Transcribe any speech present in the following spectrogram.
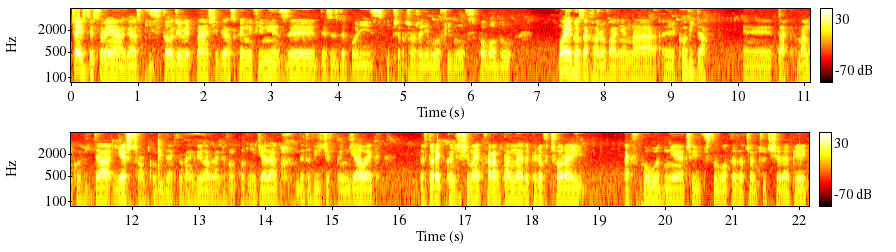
Cześć, z tej strony ja, Gaspi 119, witam w kolejnym filmie z This is the Police i przepraszam, że nie było filmów z powodu mojego zachorowania na y, COVID-a. Y, tak, mam COVID-a, jeszcze mam COVID-a jak to nagrywam, nagrywam to w niedzielę, wy to widzicie w poniedziałek. We wtorek kończy się moja kwarantanna, ja dopiero wczoraj, tak w południe, czyli w sobotę zacząłem czuć się lepiej.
